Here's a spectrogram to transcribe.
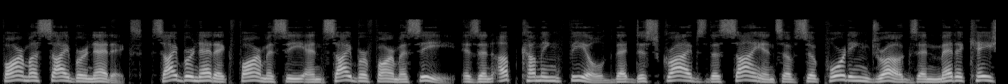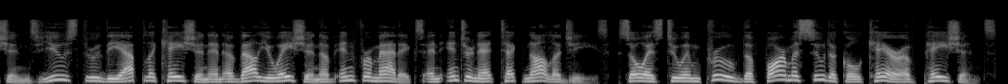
pharma-cybernetics, cybernetic pharmacy and cyberpharmacy is an upcoming field that describes the science of supporting drugs and medications used through the application and evaluation of informatics and Internet technologies, so as to improve the pharmaceutical care of patients.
